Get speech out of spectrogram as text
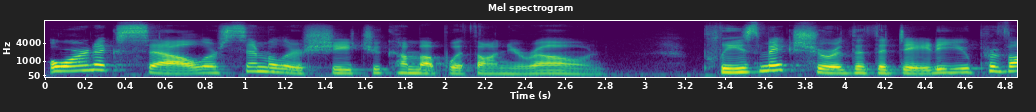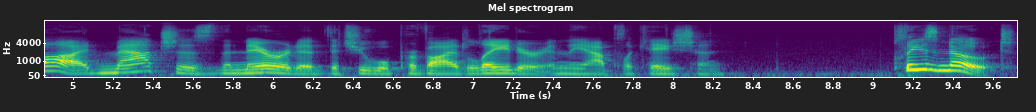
or an Excel or similar sheet you come up with on your own. Please make sure that the data you provide matches the narrative that you will provide later in the application. Please note,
